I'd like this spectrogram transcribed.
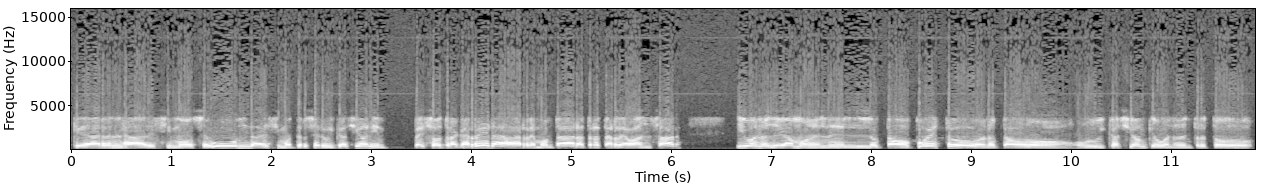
quedar en la decimosegunda, decimotercera ubicación y empezó otra carrera, a remontar, a tratar de avanzar y bueno, llegamos en el octavo puesto, en octavo ubicación, que bueno, dentro de todo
